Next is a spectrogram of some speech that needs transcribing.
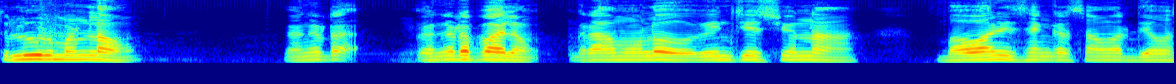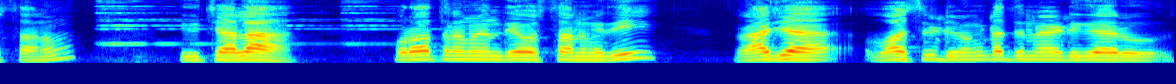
తుళ్ళూరు మండలం వెంకట వెంకటపాలెం గ్రామంలో వేంచేసి ఉన్న భవానీ శంకర స్వామివారి దేవస్థానం. ఇది చాలా పురాతనమైన దేవస్థానం ఇది. రాజా వాసిరెడ్డి వెంకటాద్రి నాయుడు గారు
